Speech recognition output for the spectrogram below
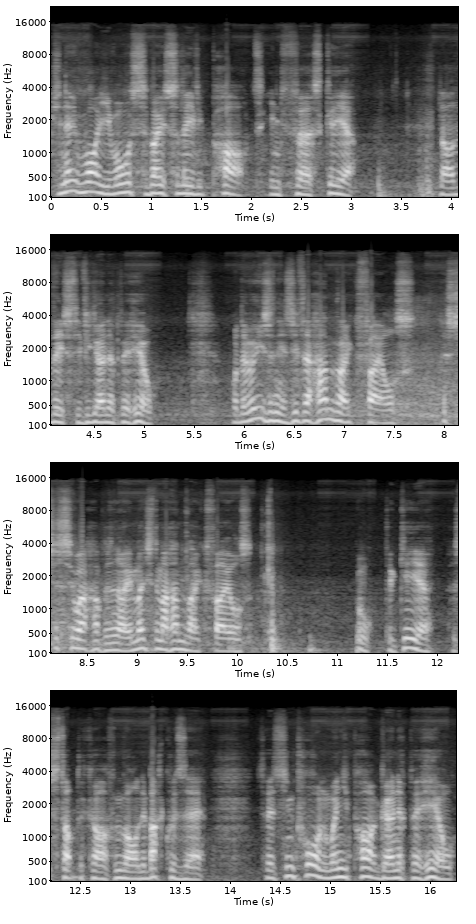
do you know why you're always supposed to leave it parked in first gear? Like this, if you're going up a hill. Well, the reason is if the handbrake fails, let's just see what happens now. Imagine my handbrake fails. Oh, the gear has stopped the car from rolling backwards there. So it's important when you park going up a hill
